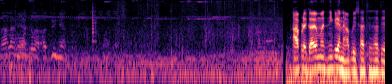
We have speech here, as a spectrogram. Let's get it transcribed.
ના ના ન્યા કરો, હજુ ન્યા કરો. આપણે ગાયોમાં જ નીકળ્યા ને આપણી સાથે સાથે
